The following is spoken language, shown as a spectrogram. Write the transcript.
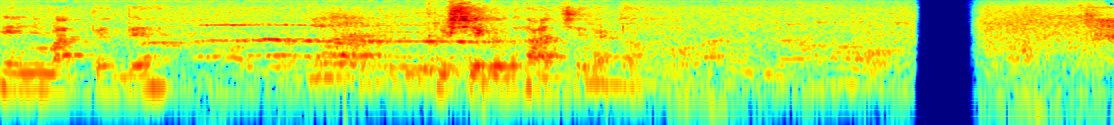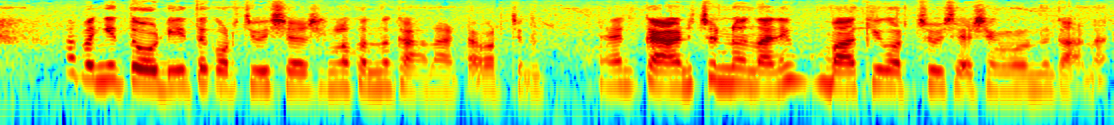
ഇനി മത്തന്റെ കൃഷിയൊക്കെ ഒന്ന് കാണിച്ചു തരാം കേട്ടോ. അപ്പം ഇനി തൊടിയത്തെ കുറച്ച് വിശേഷങ്ങളൊക്കെ ഒന്ന് കാണാം കേട്ടോ. കുറച്ച് ഞാൻ കാണിച്ചുകൊണ്ട് വന്നാലും ബാക്കി കുറച്ച് വിശേഷങ്ങളൊന്ന് കാണാം.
